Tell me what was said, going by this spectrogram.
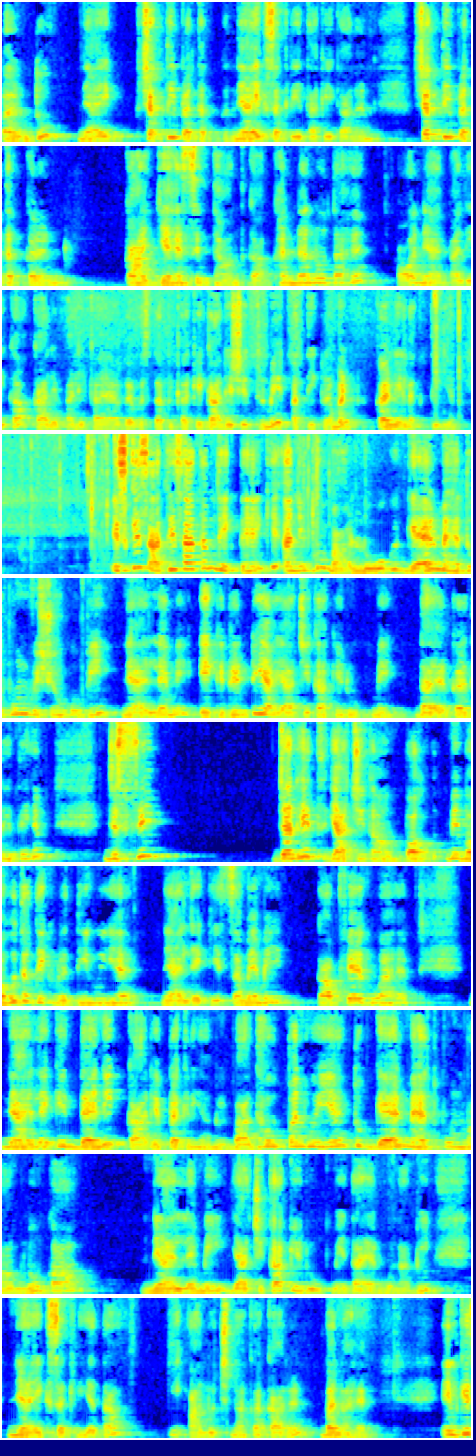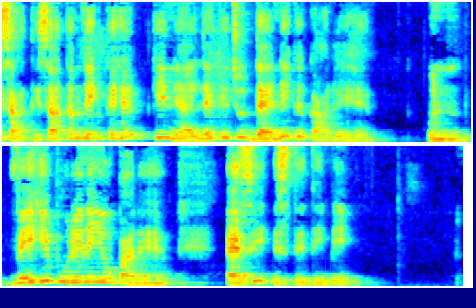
परंतु न्यायिक शक्ति पृथक, न्यायिक सक्रियता के कारण शक्ति पृथककरण का यह सिद्धांत का खंडन होता है और न्यायपालिका, कार्यपालिका या व्यवस्थापिका के कार्य क्षेत्र में अतिक्रमण करने लगती है। इसके साथ ही साथ हम देखते हैं कि अनेकों बार लोग गैर महत्वपूर्ण विषयों को भी न्यायालय में एक रिट या याचिका के रूप में दायर कर देते हैं, जिससे जनहित याचिकाओं बहुत में बहुत अधिक वृद्धि हुई है। न्यायालय के समय में काफ़ी हुआ है। न्यायालय के दैनिक कार्य प्रक्रिया में बाधा उत्पन्न हुई है तो गैर महत्वपूर्ण मामलों का न्यायालय में याचिका के रूप में दायर होना भी न्यायिक सक्रियता की आलोचना का कारण बना है। इनके साथ ही साथ हम देखते हैं कि न्यायालय के जो दैनिक कार्य हैं, उन, वे ही पूरे नहीं हो पा रहे हैं। ऐसी स्थिति में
